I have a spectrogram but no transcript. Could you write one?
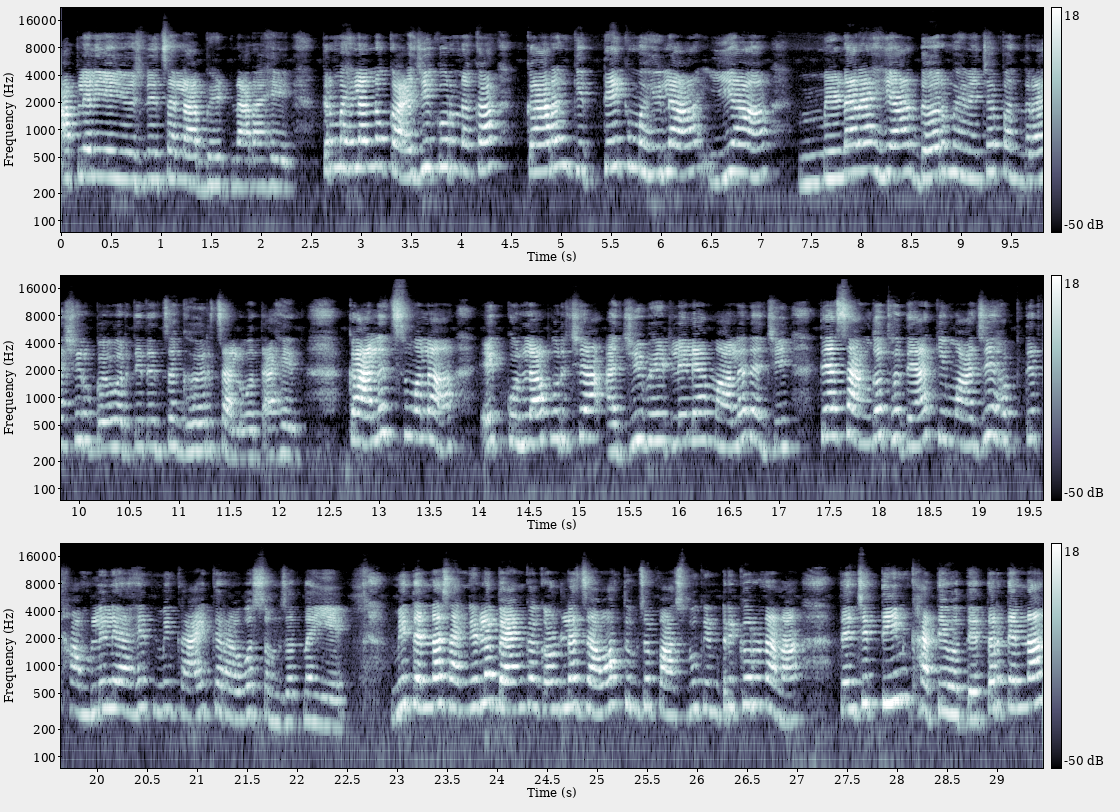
आपल्याला या योजनेचा लाभ भेटणार आहे. तर महिलांना काळजी करू नका कारण की महिला या मिळणाऱ्या ह्या दर महिन्याच्या पंधराशे रुपयेवरती त्यांचं घर चालवत आहेत. कालच मला एक कोल्हापूरच्या आजी भेटलेल्या मालनाची त्या सांगत होत्या की माझे हप्ते थांबलेले आहेत मी काय करावं समजत नाहीये. मी त्यांना सांगितलं बँक अकाउंटला जावा तुमचं पासबुक एंट्री करून आणा. त्यांचे तीन खाते होते तर त्यांना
